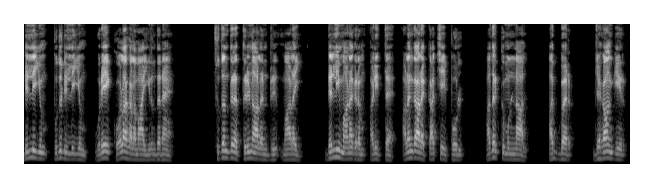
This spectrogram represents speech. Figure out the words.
டில்லியும் புதுடில்லியும் ஒரே கோலாகலமாயிருந்தன. சுதந்திர திருநாளன்று மாலை டெல்லி மாநகரம் அளித்த அலங்காரக் காட்சியைப் போல் அதற்கு முன்னால் அக்பர் ஜஹாங்கீர்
